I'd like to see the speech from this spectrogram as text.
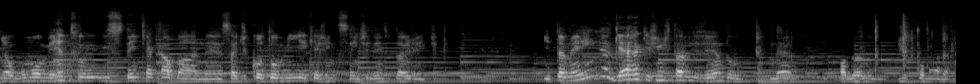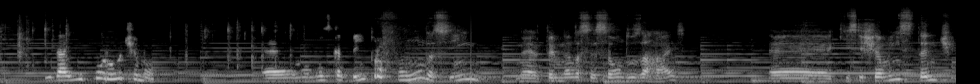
Em algum momento isso tem que acabar, né? Essa dicotomia que a gente sente dentro da gente. E também a guerra que a gente está vivendo, né? Falando de fora. E daí, por último, é uma música bem profunda, assim, né? Terminando a sessão dos Arrais, é, que se chama Instante.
